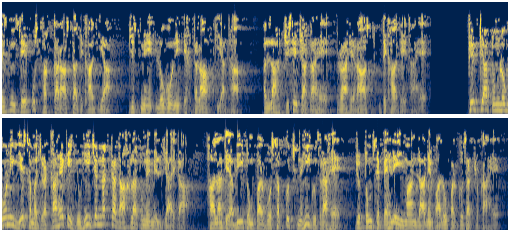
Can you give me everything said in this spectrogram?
عزم سے اس حق کا راستہ دکھا دیا جس میں لوگوں نے اختلاف کیا تھا۔ اللہ جسے چاہتا ہے، راہ راست دکھا دیتا ہے۔ پھر کیا تم لوگوں نے یہ سمجھ رکھا ہے کہ یوں ہی جنت کا داخلہ تمہیں مل جائے گا؟ حالانکہ ابھی تم پر وہ سب کچھ نہیں گزرا ہے جو تم سے پہلے ایمان لانے والوں پر گزر چکا ہے۔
